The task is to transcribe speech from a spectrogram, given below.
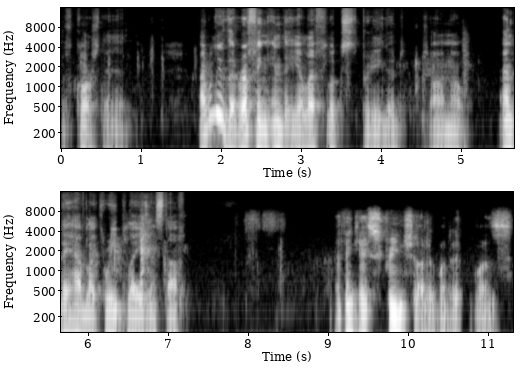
Of course they did. I believe the roughing in the ELF looks pretty good. So I don't know. And they have like replays and stuff. I think I screenshotted what it was.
